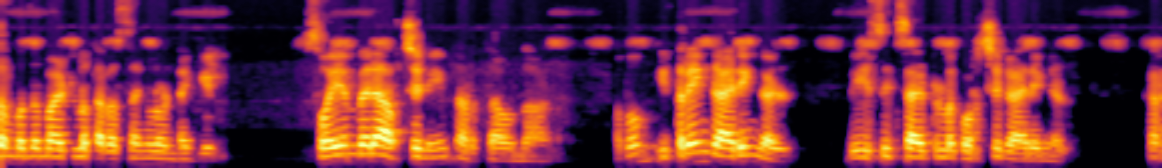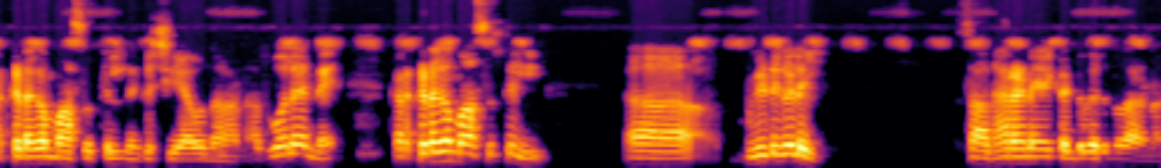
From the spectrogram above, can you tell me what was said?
സംബന്ധമായിട്ടുള്ള തടസ്സങ്ങൾ ഉണ്ടെങ്കിൽ സ്വയംവര അർച്ചനയും നടത്താവുന്നതാണ്. അപ്പം ഇത്രയും കാര്യങ്ങൾ ബേസിക്സ് ആയിട്ടുള്ള കുറച്ച് കാര്യങ്ങൾ കർക്കിടക മാസത്തിൽ നിങ്ങൾക്ക് ചെയ്യാവുന്നതാണ്. അതുപോലെ തന്നെ കർക്കിടക മാസത്തിൽ വീടുകളിൽ സാധാരണയായി കണ്ടുവരുന്നതാണ്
